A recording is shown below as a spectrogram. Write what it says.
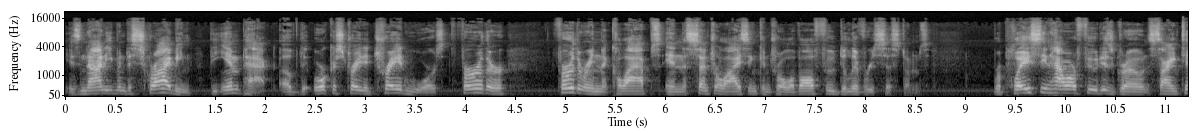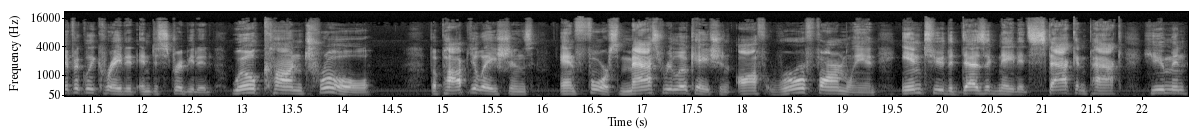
is not even describing the impact of the orchestrated trade wars, further furthering the collapse and the centralizing control of all food delivery systems. Replacing how our food is grown, scientifically created, and distributed will control the populations and force mass relocation off rural farmland into the designated stack and pack human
